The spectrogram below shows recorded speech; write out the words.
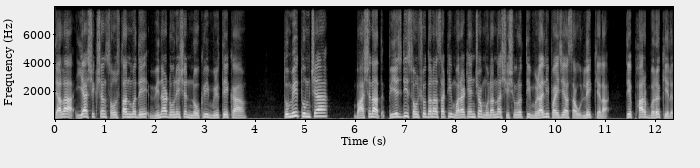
त्याला या शिक्षण संस्थांमध्ये विना डोनेशन नोकरी मिळते का? तुम्ही तुमच्या भाषणात पी एच डी संशोधनासाठी मराठ्यांच्या मुलांना शिष्यवृत्ती मिळाली पाहिजे असा उल्लेख केला. ते फार बरं केलं.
